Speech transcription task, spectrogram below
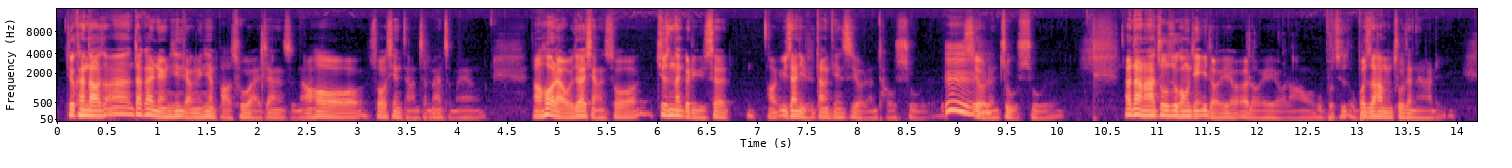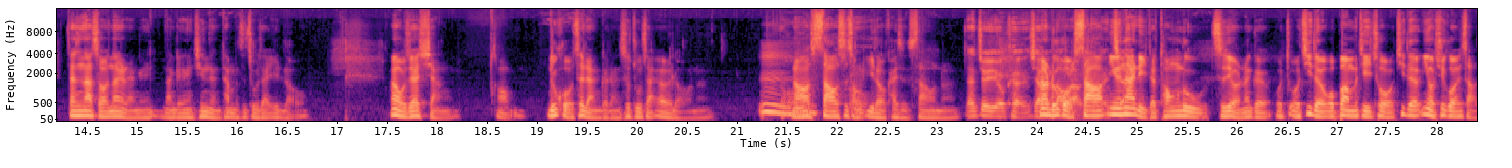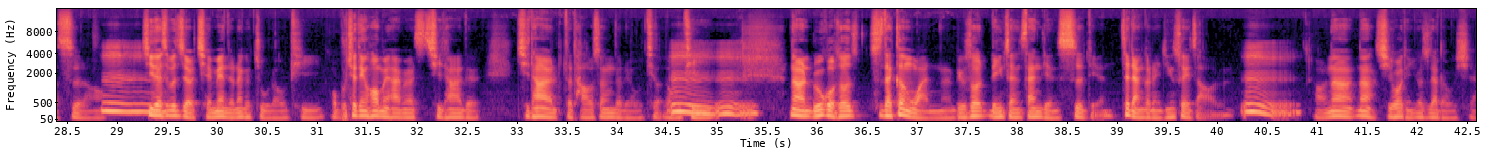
就看到说啊，大概两天两天前跑出来这样子，然后说现场怎么样怎么样，然后后来我就在想说，就是那个旅社，哦，玉山旅社当天是有人投诉的，嗯，是有人住宿的，那当然他住宿空间一楼也有，二楼也有，然后我不知我不知道他们住在哪里。但是那时候那两个两个年轻人他们是住在一楼，那我就在想，哦，如果这两个人是住在二楼呢？嗯，然后烧是从一楼开始烧呢？那就有可能。那如果烧，因为那里的通路只有那个，我我记得我不知道有没有记错，我记得因为我去过很少次了，嗯，记得是不是只有前面的那个主楼梯？我不确定后面还有没有其他的其他的逃生的楼梯楼梯。嗯，那如果说是在更晚呢？比如说凌晨三点四点，这两个人已经睡着了。嗯，好，那那起火点又是在楼下。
